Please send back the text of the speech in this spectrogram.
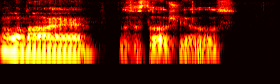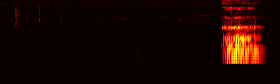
Oh nein, das ist da schwer aus. uh,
